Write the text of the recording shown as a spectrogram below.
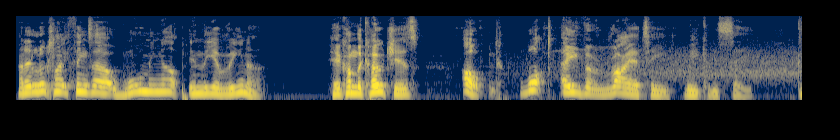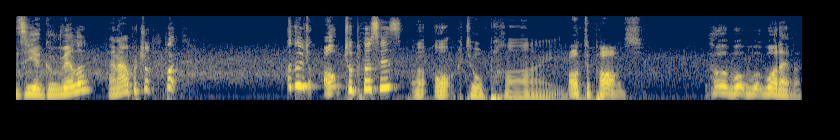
And it looks like things are warming up in the arena. Here come the coaches. Oh, what a variety we can see. can see a gorilla, an albatross, but are those octopuses? Uh, octopi. Octopods. Oh, w- w- whatever.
